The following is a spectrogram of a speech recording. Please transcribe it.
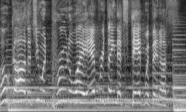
Oh God, that you would prune away everything that's dead within us.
